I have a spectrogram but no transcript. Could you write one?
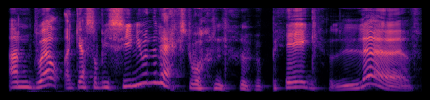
And well, I guess I'll be seeing you in the next one. Big love.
